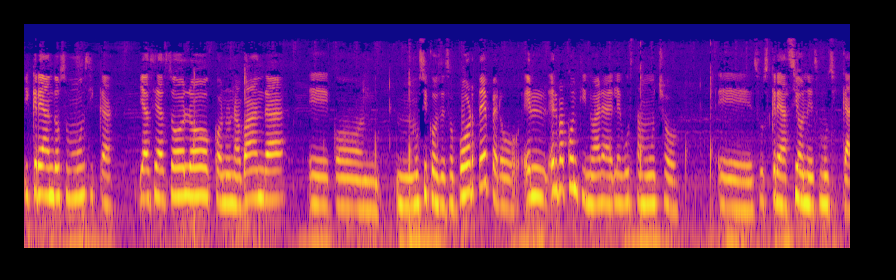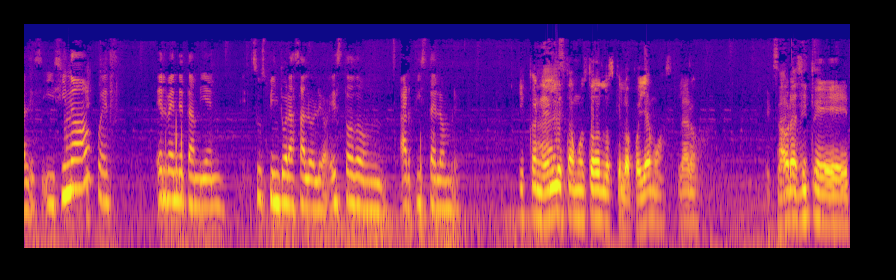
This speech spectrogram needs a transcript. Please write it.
y creando su música, ya sea solo, con una banda, eh, con músicos de soporte, pero él, él va a continuar, a él le gusta mucho eh, sus creaciones musicales. Y si no, pues él vende también sus pinturas al óleo. Es todo un artista el hombre. Y con él estamos todos los que lo apoyamos, claro. Ahora sí que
